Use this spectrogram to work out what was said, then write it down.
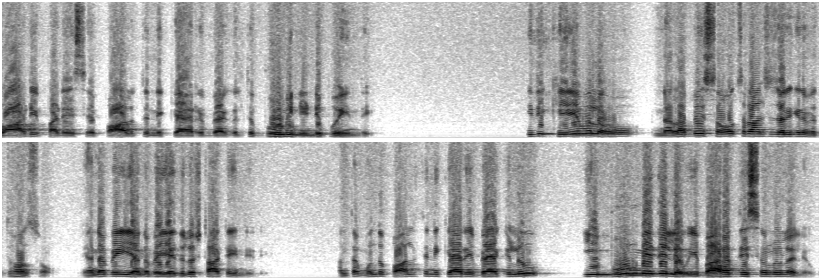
వాడి పడేసే పాలుతున్న క్యారీ బ్యాగులతో భూమి నిండిపోయింది. ఇది కేవలం నలభై సంవత్సరాల నుంచి జరిగిన విధ్వంసం. ఎనభై ఎనభై ఐదులో స్టార్ట్ అయింది ఇది. అంతకుముందు పాలిథిన్ క్యారీ బ్యాగులు ఈ భూమి మీదే లేవు ఈ భారతదేశంలోనే లేవు.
